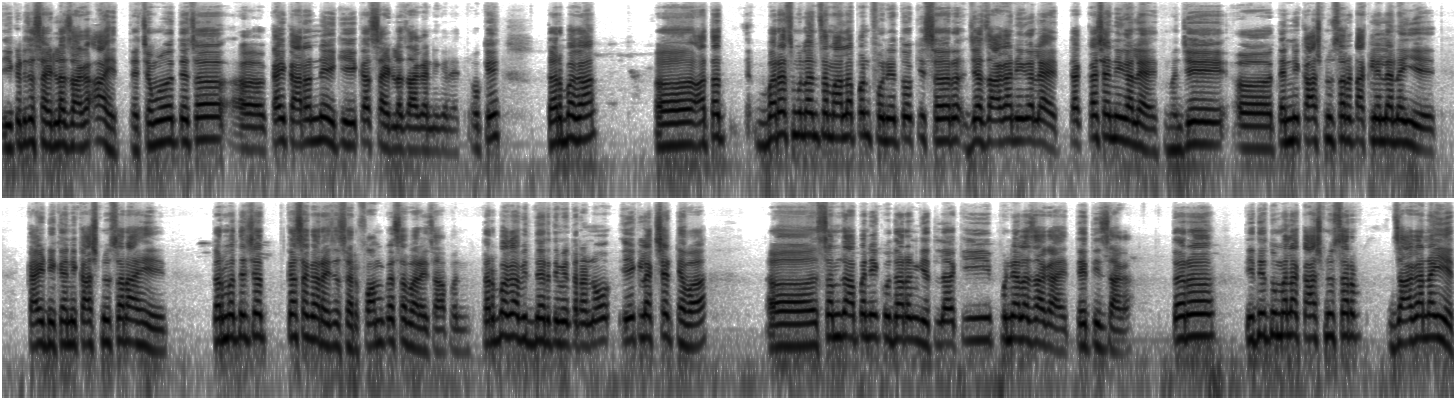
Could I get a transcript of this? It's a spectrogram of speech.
इकडच्या साईडला जागा आहेत. त्याच्यामुळे त्याचं काही कारण नाही की एकाच साईडला जागा निघाल्या आहेत. ओके? तर बघा आता बऱ्याच मुलांचा मला पण फोन येतो की सर ज्या जागा निघाल्या आहेत त्या कशा निघाल्या आहेत? म्हणजे त्यांनी कास्टनुसार टाकलेल्या नाही आहेत काही ठिकाणी कास्टनुसार आहेत. तर मग त्याच्यात कसं करायचं सर? फॉर्म कसा भरायचा आपण? तर बघा विद्यार्थी मित्रांनो एक लक्षात ठेवा. समजा आपण एक उदाहरण घेतलं की पुण्याला जागा आहेत तेहतीस जागा. तर तिथे तुम्हाला कास्टनुसार जागा नाही आहेत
